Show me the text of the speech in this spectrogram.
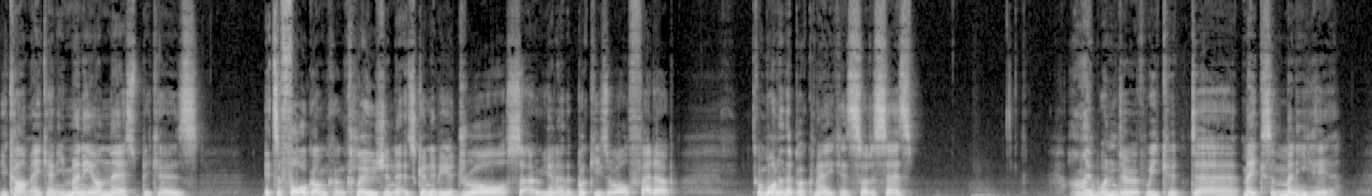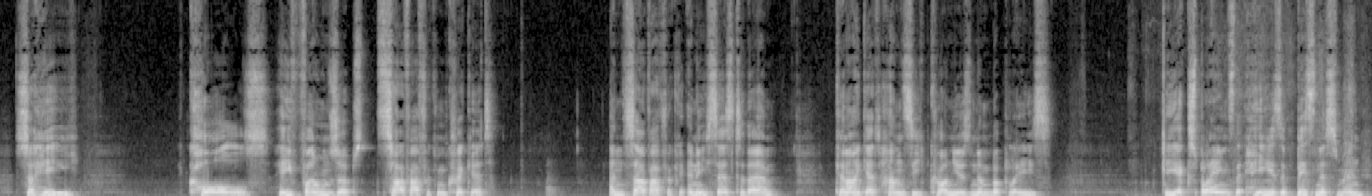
you can't make any money on this because it's a foregone conclusion that it's going to be a draw. So you know the bookies are all fed up. And one of the bookmakers sort of says, I wonder if we could uh, make some money here. So he calls, he phones up South African cricket and South Africa, and he says to them, Can I get Hansie Cronje's number, please? He explains that he is a businessman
